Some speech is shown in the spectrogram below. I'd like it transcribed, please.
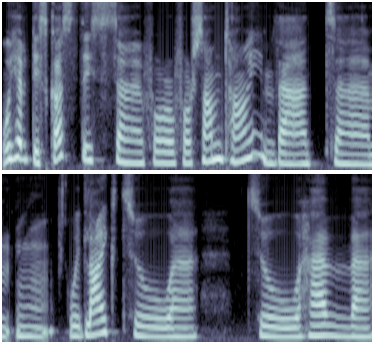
we have discussed this uh, for for some time that um, we'd like to uh, to have uh,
